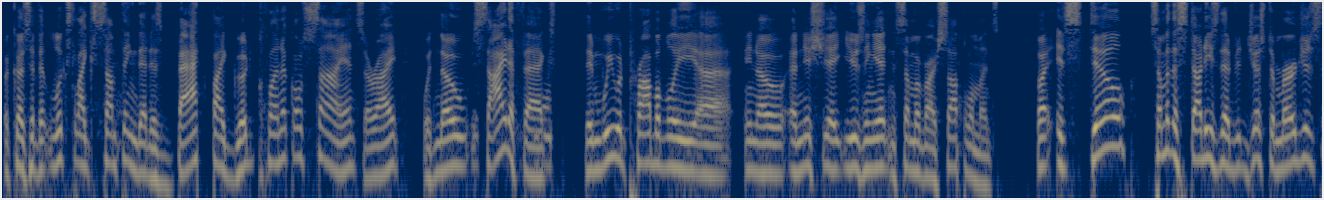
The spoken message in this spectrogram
because if it looks like something that is backed by good clinical science, all right, with no side effects, then we would probably, uh, you know, initiate using it in some of our supplements. But it's still some of the studies that just emerged.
